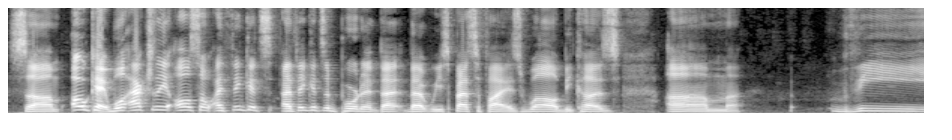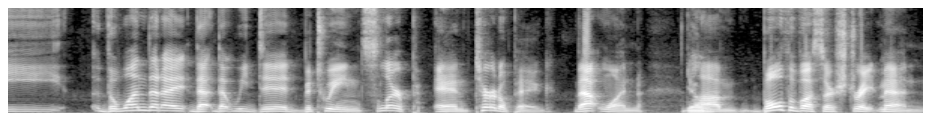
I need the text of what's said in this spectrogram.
Some. Okay. Well, actually, also, I think it's I think it's important that that we specify as well because um, the the one that I that that we did between Slurp and Turtle Pig. That one. Yo, Um, both of us are straight men,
